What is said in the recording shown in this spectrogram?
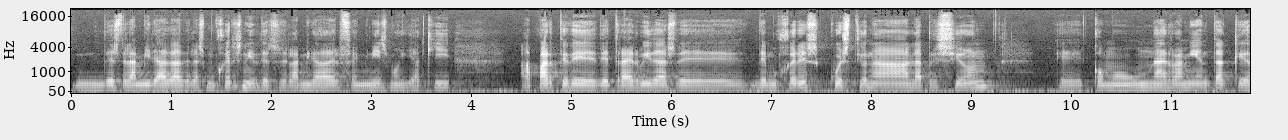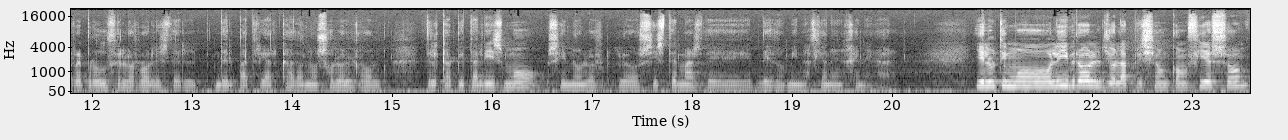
desde la mirada de las mujeres ni desde la mirada del feminismo. Y aquí, aparte de, traer vidas de mujeres, cuestiona la prisión eh, como una herramienta que reproduce los roles del, patriarcado, no solo el rol del capitalismo, sino los, los sistemas de, de, dominación en general. Y el último libro, el Yo la prisión confieso,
